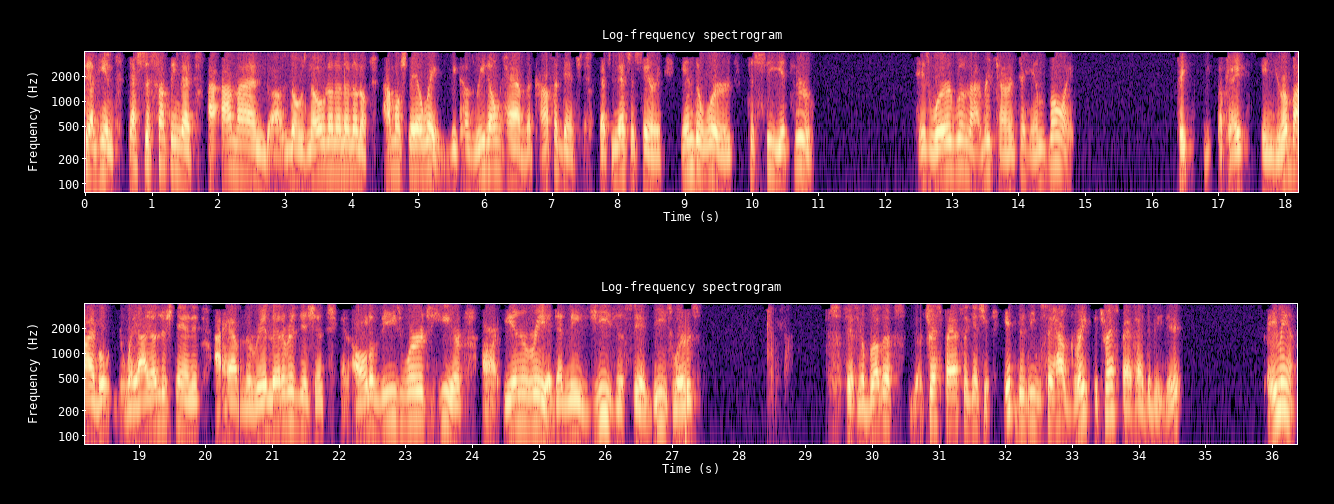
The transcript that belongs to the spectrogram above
See, again, that's just something that our mind uh, goes, no, no, no, no, no, no. I'm going to stay away because we don't have the confidence that's necessary in the word to see it through. His word will not return to him void. See, okay, in your Bible, the way I understand it, I have the red letter edition, and all of these words here are in red. That means Jesus said these words. If your brother trespass against you, it didn't even say how great the trespass had to be, did it? Amen.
